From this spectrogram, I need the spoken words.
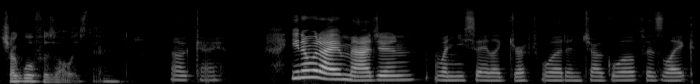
Chug Wolf is always there. Okay. You know what I imagine when you say like Driftwood and Chug Wolf is like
